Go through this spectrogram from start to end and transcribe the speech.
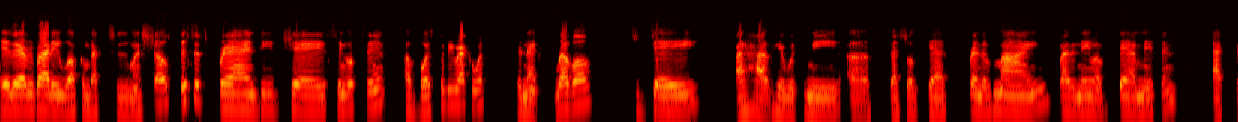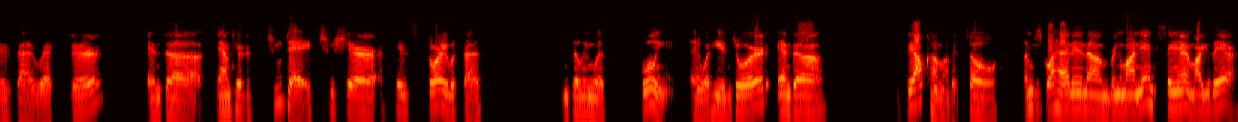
Hey there, everybody. Welcome back to my show. This is Brandy J. Singleton, a voice to be reckoned with, the next level. Today, I have here with me a special guest friend of mine by the name of Sam Mason, actor, director. And uh, Sam's here today to share his story with us dealing with bullying and what he endured and uh, the outcome of it. So let me just go ahead and um, bring him on in. Sam, are you there?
